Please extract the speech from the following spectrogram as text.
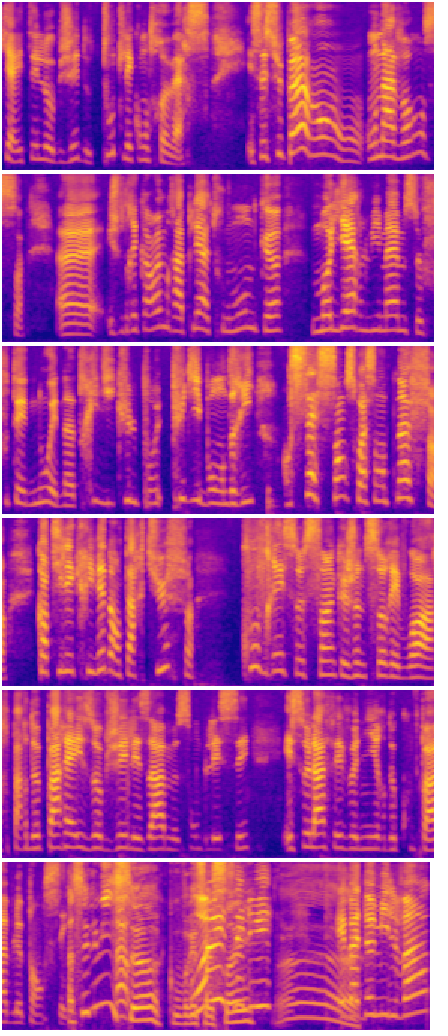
qui a été l'objet de toutes les controverses. Et c'est super, hein, on, avance. Euh, je voudrais quand même rappeler à tout le monde que Molière lui-même se foutait de nous et de notre ridicule pu- pudibonderie en 1669, quand il écrivait dans Tartuffe Couvrez ce sein que je ne saurais voir, par de pareils objets les âmes sont blessées, et cela fait venir de coupables pensées. Ah, c'est lui, Ah, ça, couvrez Ouais, c'est lui. Ah. Eh ben 2020,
